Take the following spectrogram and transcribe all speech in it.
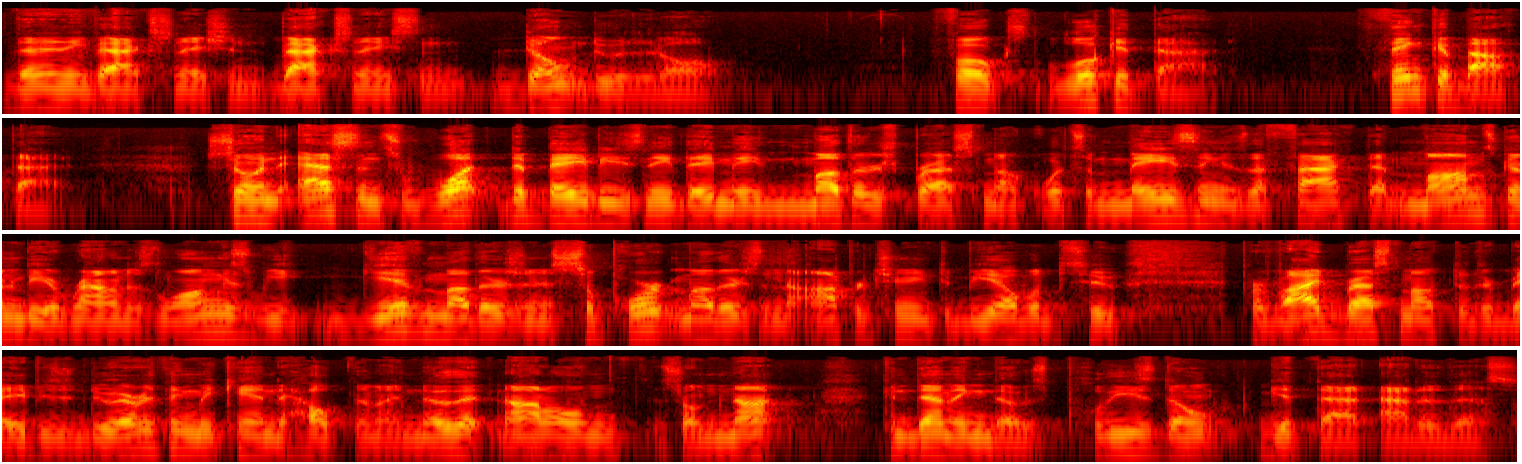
than any vaccination. Vaccination don't do it at all. Folks, look at that. Think about that. So, in essence, what do babies need? They need mother's breast milk. What's amazing is the fact that mom's going to be around as long as we give mothers and support mothers and the opportunity to be able to provide breast milk to their babies and do everything we can to help them. I know that not all so I'm not condemning those. Please don't get that out of this.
